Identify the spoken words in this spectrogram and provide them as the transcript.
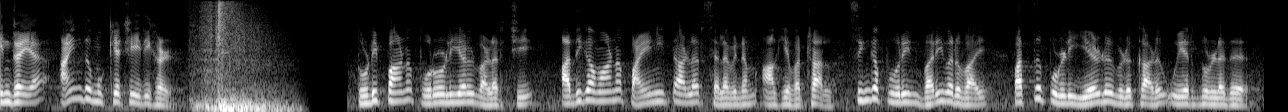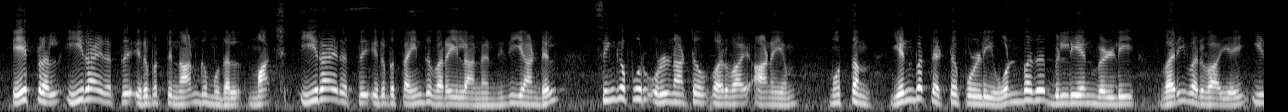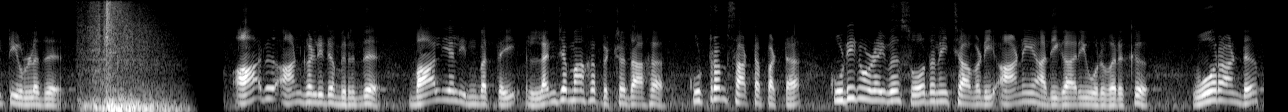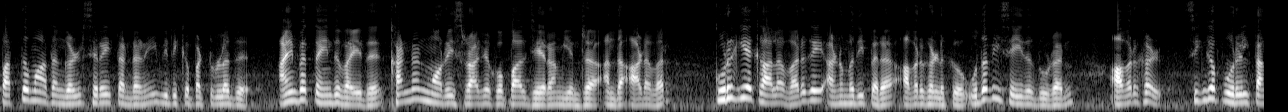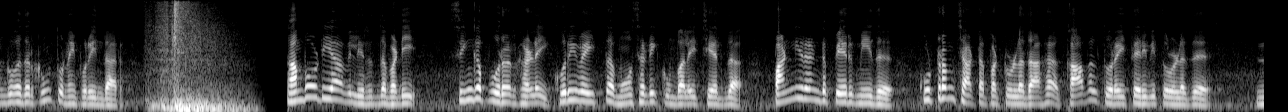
இன்றைய ஐந்து முக்கிய செய்திகள். துடிப்பான பொருளியல் வளர்ச்சி அதிகமான பயணீட்டாளர் செலவினம் ஆகியவற்றால் சிங்கப்பூரின் வரி வருவாய் பத்து புள்ளி ஏழு விழுக்காடு உயர்ந்துள்ளது. ஏப்ரல் ஈராயிரத்து இருபத்தி நான்கு முதல் மார்ச் ஈராயிரத்து இருபத்தைந்து வரையிலான நிதியாண்டில் சிங்கப்பூர் உள்நாட்டு வருவாய் ஆணையம் மொத்தம் எண்பத்தெட்டு புள்ளி ஒன்பது பில்லியன் வெள்ளி வரி வருவாயை ஈட்டியுள்ளது. ஆறு ஆண்களிடமிருந்து பாலியல் இன்பத்தை லஞ்சமாக பெற்றதாக குற்றம் சாட்டப்பட்ட குடிநுழைவு சோதனை சாவடி ஆணைய அதிகாரி ஒருவருக்கு ஓராண்டு பத்து மாதங்கள் சிறை தண்டனை விதிக்கப்பட்டுள்ளது. ஐம்பத்தைந்து வயது கண்ணன் மாரிஸ் ராஜகோபால் ஜெயராம் என்ற அந்த ஆடவர் குறுகிய கால வருகை அனுமதி பெற அவர்களுக்கு உதவி செய்ததுடன் அவர்கள் சிங்கப்பூரில் தங்குவதற்கும் துணை புரிந்தார். கம்போடியாவில் இருந்தபடி சிங்கப்பூரர்களை குறிவைத்த மோசடி கும்பலைச் சேர்ந்த பன்னிரண்டு பேர் மீது குற்றம் சாட்டப்பட்டுள்ளதாக காவல்துறை தெரிவித்துள்ளது.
